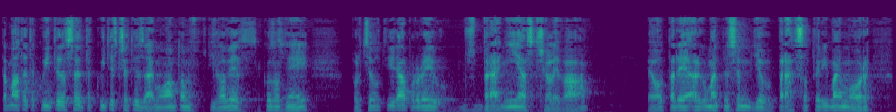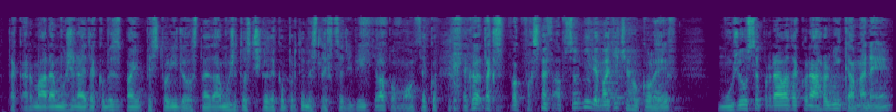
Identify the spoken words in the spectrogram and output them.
tam máte takový ty, zase, takový ty střety zájmu, mám tam v té hlavě jako zazněj, proč se otvírá prodej zbraní a střeliva, Jo, tady je argument, myslím, že prasa, který mají mor, tak armáda může najít jakoby, mají pistolí dost, ne, a může to střílet jako pro ty myslivce, kdyby chtěla pomoct. Jako, jako, tak pak, pak, jsme v absolutní debatě čehokoliv. Můžou se prodávat jako náhradní kameny,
